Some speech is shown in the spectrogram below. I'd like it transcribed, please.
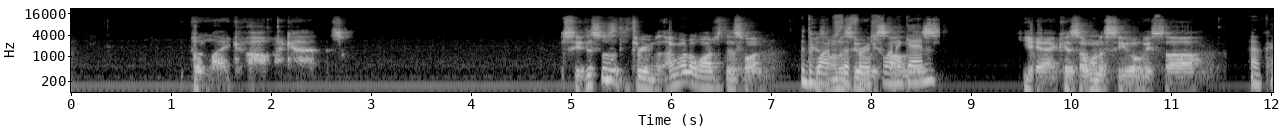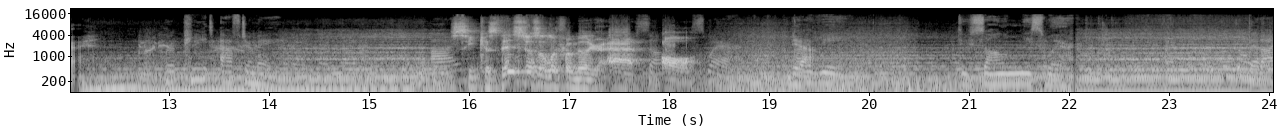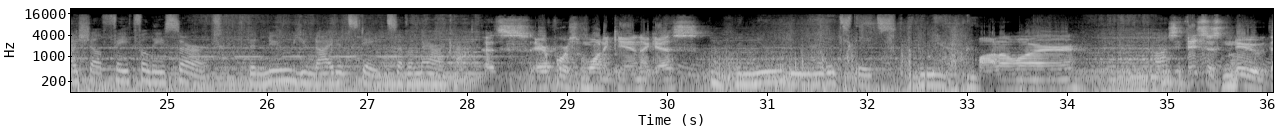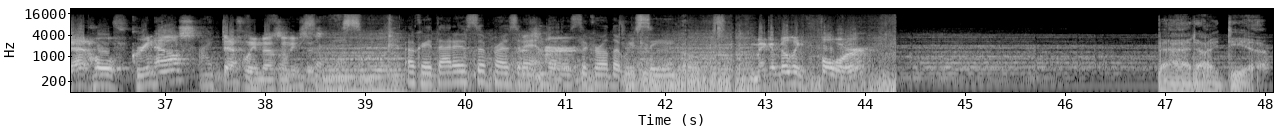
But like, oh my god. This... See, this was the three. I'm gonna watch this one. 'cause I Watch the see what we first one again? this- Yeah, because I want to see what we saw. Okay. Repeat after me. I See, because this doesn't look familiar at all. swear Yeah. We do solemnly swear that I shall faithfully serve the new United States of America. That's Air Force One again, I guess. the new United States of America. Monowire. See, this is new. That whole greenhouse definitely doesn't exist. Okay, that is the president, and that is the girl that we see. Mega Building 4. Bad idea.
